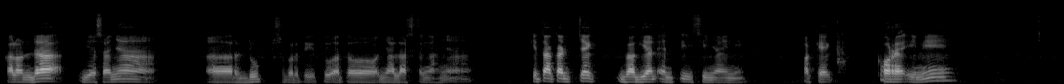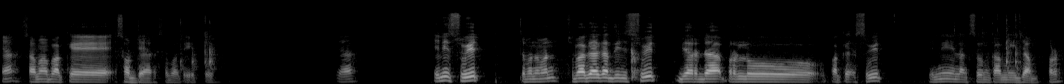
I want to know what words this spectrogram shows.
Kalau enggak biasanya uh, redup seperti itu atau nyala setengahnya. Kita akan cek bagian NTC-nya ini. Pakai korek ini ya, sama pakai solder seperti itu. Ya. Ini switch, teman-teman. Sebagai ganti switch biar tidak perlu pakai switch, ini langsung kami jumper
